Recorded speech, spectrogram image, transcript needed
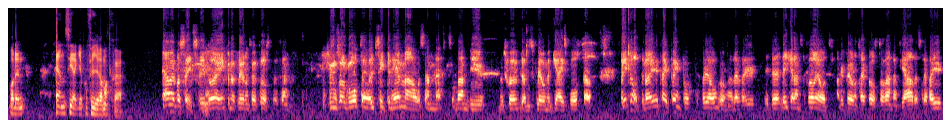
var det en, seger på fyra matcher? Ja, men precis. Vi började egentligen med att förlora de två första. Sen Sundsvall borta och Utsikten hemma och sen eh, så vann vi ju mot Skövde och förlorade mot Gais borta. Men det är klart, det var ju tre poäng på, på fyra omgångar. Det var ju lite likadant som förra året när vi förlorade de tre första och vann den fjärde. Så det var ju...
